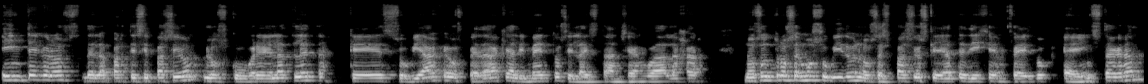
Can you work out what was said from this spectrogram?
íntegros de la participación los cubre el atleta, que es su viaje, hospedaje, alimentos y la estancia en Guadalajara. Nosotros hemos subido en los espacios que ya te dije en Facebook e Instagram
